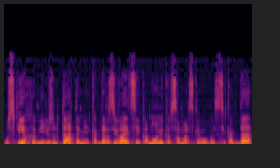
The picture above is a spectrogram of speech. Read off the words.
успехами, результатами, когда развивается экономика в Самарской области, когда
